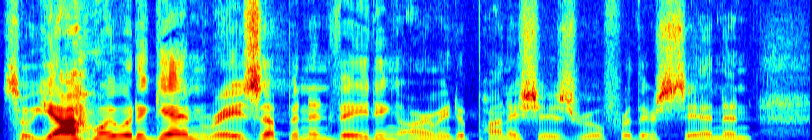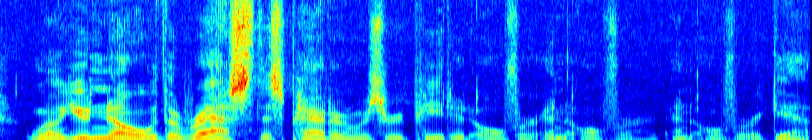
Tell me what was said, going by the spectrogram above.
So Yahweh would again raise up an invading army to punish Israel for their sin. And, well, you know the rest. This pattern was repeated over and over and over again.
